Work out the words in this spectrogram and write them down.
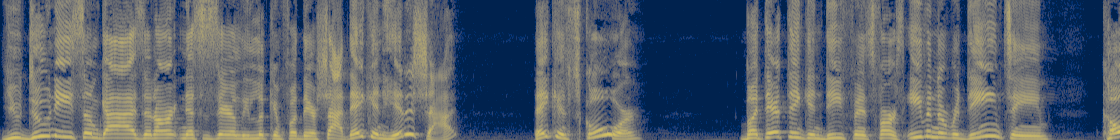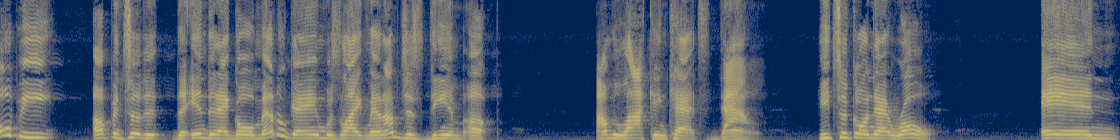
You do need some guys that aren't necessarily looking for their shot. They can hit a shot, they can score, but they're thinking defense first. Even the Redeem team, Kobe, up until the, the end of that gold medal game, was like, man, I'm just DM up. I'm locking cats down. He took on that role. And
